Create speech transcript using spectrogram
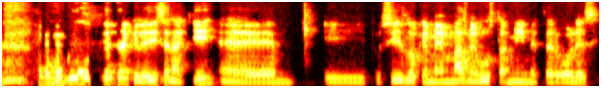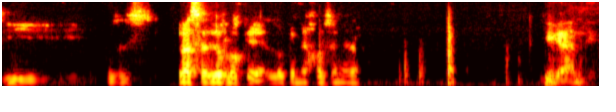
un goal getter que le dicen aquí. eh, y pues sí, es lo que me, más me gusta a mí, meter goles y, y, pues es gracias a Dios lo que, lo que mejor se me da. Qué grande.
